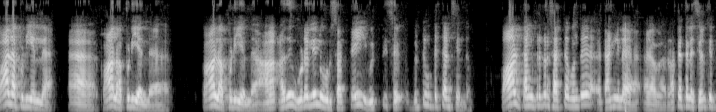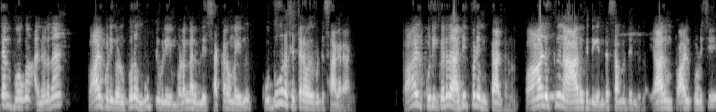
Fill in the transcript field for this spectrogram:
பால் அப்படி அல்ல. பால் அப்படி அல்ல. பால் அப்படி இல்லை அது உடலில் ஒரு சத்தை விட்டு செ- விட்டு விட்டுத்தான் செல்லும். பால் தங்கிட்டு இருக்கிற சத்தை வந்து தண்ணியில ரத்தத்தில் ரத்தத்துல செலுத்தித்தான் போகும். அதனாலதான் பால் குடிக்கிறவங்க பூரா மூட்டு வலி முழங்கால் வலி சக்கரை நோயின்னு கொடூர சித்திரவதைப்பட்டு சாகுறாங்க. பால் குடிக்கிறது அடிப்படை முட்டாள்தனம். பாலுக்கு நான் ஆரோக்கியத்துக்கு எந்த சம்மந்தம் இல்லை. யாரும் பால் குடிச்சு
